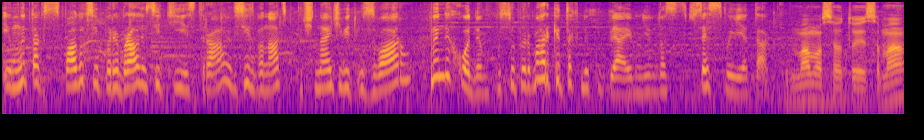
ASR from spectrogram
І ми так з спадоксі перебрали всі ті страви, всі 12, починаючи від узвару. Ми не ходимо по супермаркетах, не купляємо. Ні, у нас все своє так. Мама все готує сама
